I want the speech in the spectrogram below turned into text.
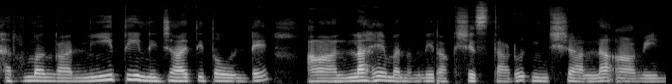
ధర్మంగా, నీతి, నిజాయితీతో ఉంటే ఆ అల్లాహే మనల్ని రక్షిస్తాడు. ఇన్షాల్లా ఆమీన్.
